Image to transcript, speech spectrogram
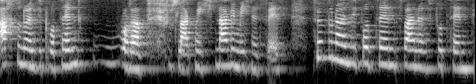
98 Prozent oder schlag mich, nagel mich nicht fest, 95 Prozent, 92 Prozent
